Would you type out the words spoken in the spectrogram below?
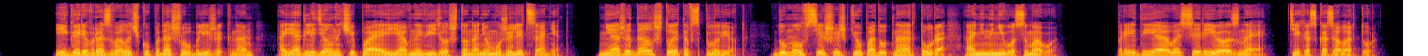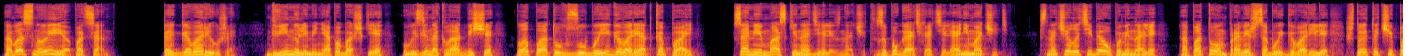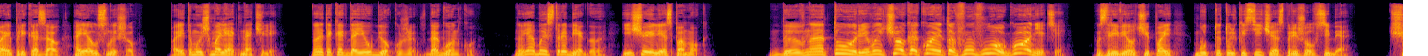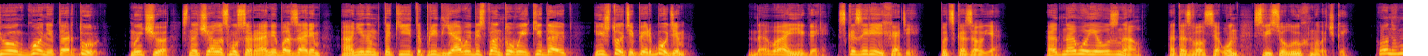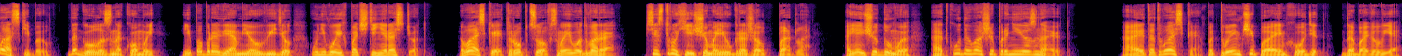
Игорь в развалочку подошел ближе к нам, а я глядел на Чапая и явно видел, что на нем уже лица нет. Не ожидал, что это всплывет. Думал, все шишки упадут на Артура, а не на него самого. «Предъява серьезная», – тихо сказал Артур. «Обоснуй ее, пацан». Так говорю же. Двинули меня по башке, увезли на кладбище, лопату в зубы и говорят «копай». Сами маски надели, значит, запугать хотели, а не мочить. Сначала тебя упоминали, а потом промеж собой говорили, что это Чапай приказал, а я услышал. Поэтому и шмалять начали. Но это когда я убег уже, вдогонку. Но я быстро бегаю, еще и лес помог. «Да в натуре вы чё какое-то фуфло гоните?» Взревел Чапай, будто только сейчас пришел в себя. «Чё он гонит, Артур? Мы чё, сначала с мусорами базарим, а они нам такие-то предъявы беспонтовые кидают? И что теперь будем?» «Давай, Игорь, с козырей ходи», – подсказал я. «Одного я узнал», – отозвался он с веселой ухмылочкой. «Он в маске был, да голос знакомый, и по бровям я увидел, у него их почти не растет. Васька это Рубцов с моего двора, Сеструхе еще моей угрожал, падла. А я еще думаю, откуда ваши про нее знают? А этот Васька под твоим чапаем ходит, добавил я.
